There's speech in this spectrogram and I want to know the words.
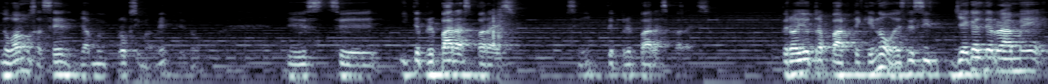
Lo vamos a hacer ya muy próximamente, ¿no? Este, y te preparas para eso, ¿sí? Te preparas para eso. Pero hay otra parte que no, es decir, llega el derrame,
